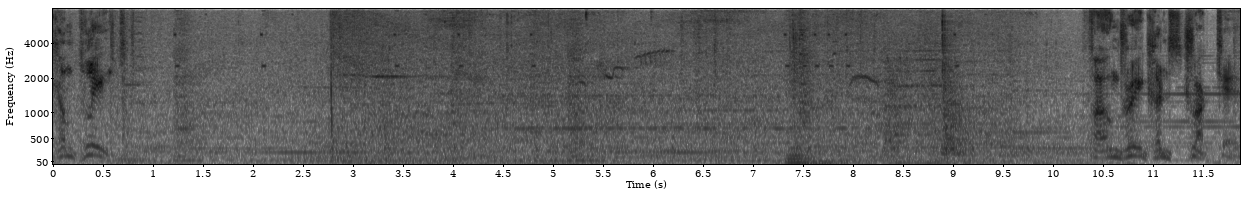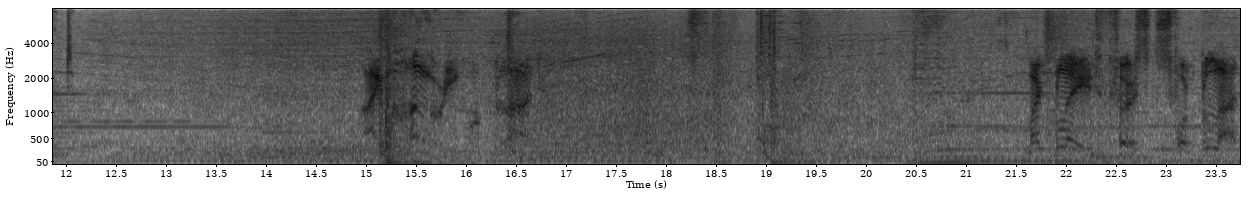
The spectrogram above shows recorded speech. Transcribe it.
Complete. Foundry constructed. I'm hungry for blood. My blade thirsts for blood.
